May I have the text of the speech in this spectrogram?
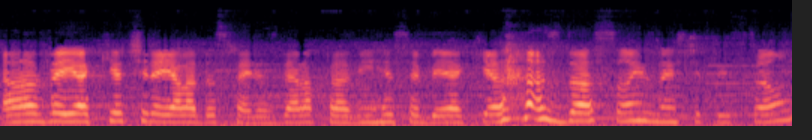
ela veio aqui, eu tirei ela das férias dela para vir receber aqui as doações na instituição.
